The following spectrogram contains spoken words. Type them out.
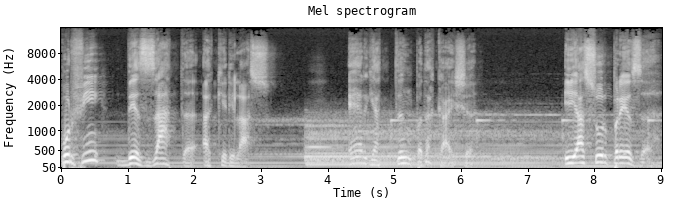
Por fim, desata aquele laço. Ergue a tampa da caixa. E a surpresa.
